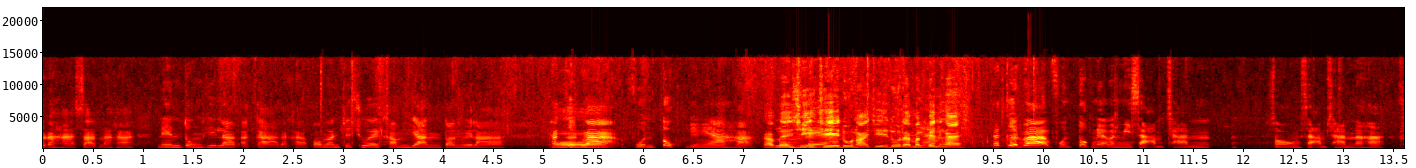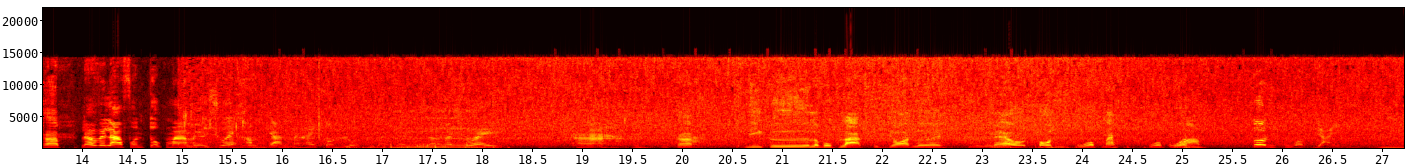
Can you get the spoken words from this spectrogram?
ดอาหารสัตว์นะคะ เน้นตรงที่รากอากาศอะค่ะ เพราะมันจะช่วยค้ำยันตอนเวลา ถ้าเกิดว่าฝนตกอย่างเงี้ยค่ะครับไหนลมชี้แรงชี้ดูหน่อยชี้ดูหน่อยมันเป็นยังไงถ้าเกิดว่าฝนตกเนี่ยมันมีสามชั้นสองสามชั้นนะคะ ครับ แล้วเวลาฝนตกมามันจะช่วยค้ำยันไม่ให้ต้นลงแล้วก็ช่วยหาอาหารอีกครับค่ะนี่คือระบบรากสุดยอดเลย แล้วต้นอวบไหมอวบออ้ววนบต้นอวบใหญ่อืม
